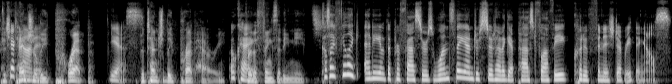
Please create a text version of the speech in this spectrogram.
potentially prep Yes. potentially prep Harry Okay. for the things that he needs. Because I feel like any of the professors, once they understood how to get past Fluffy, could have finished everything else.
